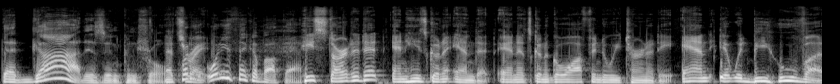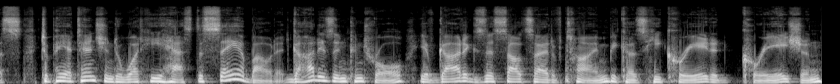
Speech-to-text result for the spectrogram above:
that God is in control. That's What do- right. what do you think about that? He started it and he's going to end it, and it's going to go off into eternity. And it would behoove us to pay attention to what he has to say about it. God is in control. If God exists outside of time because he created creation,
